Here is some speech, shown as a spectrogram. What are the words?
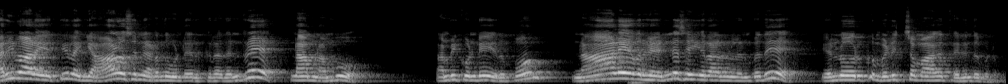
அறிவாலயத்தில் அங்கே ஆலோசனை நடந்து கொண்டு இருக்கிறது என்று நாம் நம்புவோம். நம்பிக்கொண்டே இருப்போம். நாளே அவர்கள் என்ன செய்கிறார்கள் என்பது எல்லோருக்கும் வெளிச்சமாக தெரிந்துவிடும்.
